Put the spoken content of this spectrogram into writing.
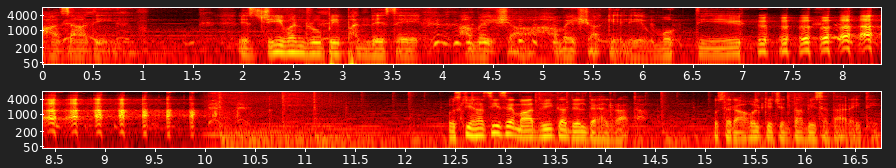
आज़ादी। इस जीवन रूपी फंदे से हमेशा हमेशा के लिए मुक्ति। उसकी हँसी से माधवी का दिल दहल रहा था। उसे राहुल की चिंता भी सता रही थी।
